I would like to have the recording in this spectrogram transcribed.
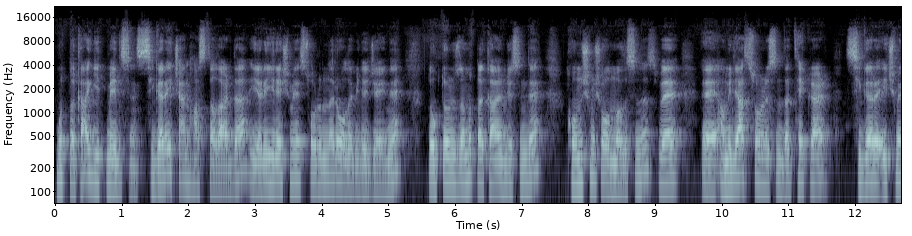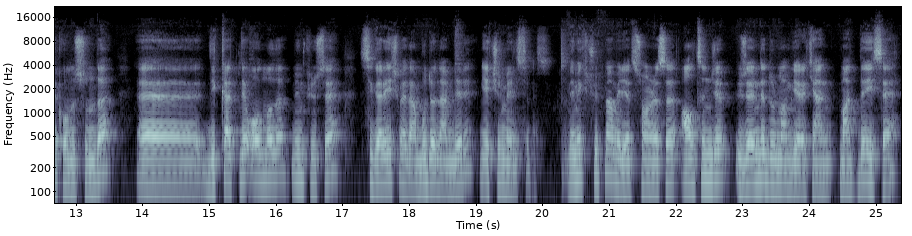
mutlaka gitmelisiniz. Sigara içen hastalarda yarı iyileşme sorunları olabileceğini doktorunuzla mutlaka öncesinde konuşmuş olmalısınız ve e, ameliyat sonrasında tekrar sigara içme konusunda e, dikkatli olmalı. Mümkünse sigara içmeden bu dönemleri geçirmelisiniz. Meme küçültme ameliyatı sonrası 6. üzerinde durmam gereken madde ise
